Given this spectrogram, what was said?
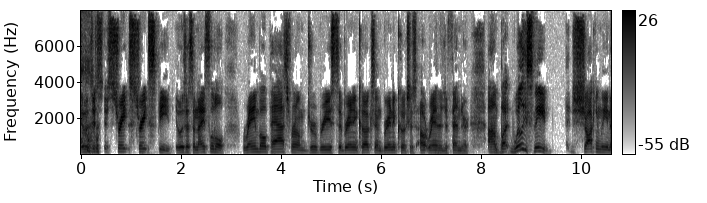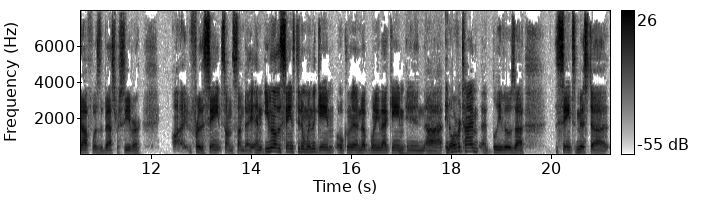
It was just straight, straight speed. It was just a nice little rainbow pass from Drew Brees to Brandin Cooks, and Brandin Cooks just outran the defender. Um, but Willie Snead, shockingly enough, was the best receiver uh, for the Saints on Sunday. And even though the Saints didn't win the game, Oakland ended up winning that game in uh, in overtime. I believe it was uh, the Saints missed a.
